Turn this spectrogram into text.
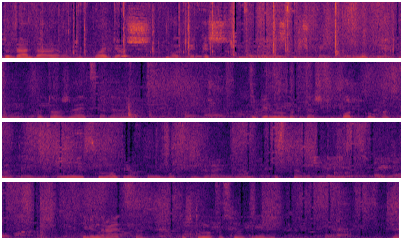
Туда, да, вот кладешь. Вот, видишь? Вот эта штучка. это блок электро- Продолжается, да? Теперь мы Богдашке куртку посмотрели и смотрим обувь, выбираем, да? Из того, что есть. Тебе нравится то, что мы посмотрели? Да. Да,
